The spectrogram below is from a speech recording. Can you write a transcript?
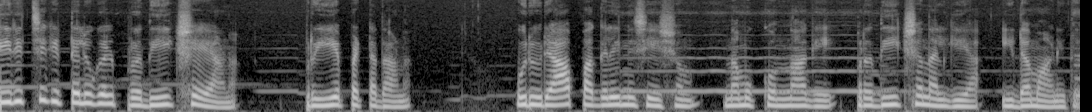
തിരിച്ചു കിട്ടലുകൾ പ്രതീക്ഷയാണ് പ്രിയപ്പെട്ടതാണ്. ഒരു രാ പകലിന് ശേഷം നമുക്കൊന്നാകെ പ്രതീക്ഷ നൽകിയ ഇടമാണിത്.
